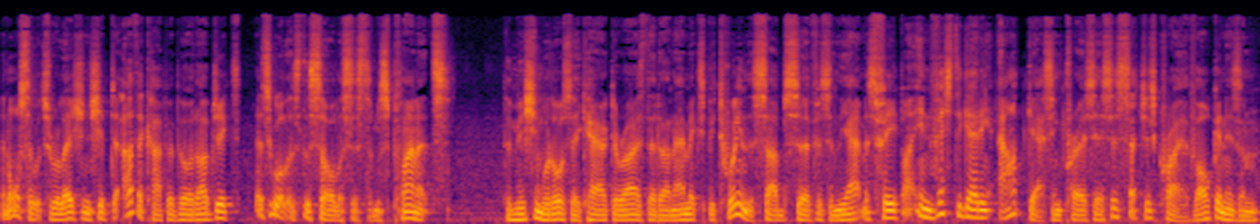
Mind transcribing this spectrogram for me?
and also its relationship to other Kuiper Belt objects, as well as the solar system's planets. The mission would also characterize the dynamics between the subsurface and the atmosphere by investigating outgassing processes such as cryovolcanism.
